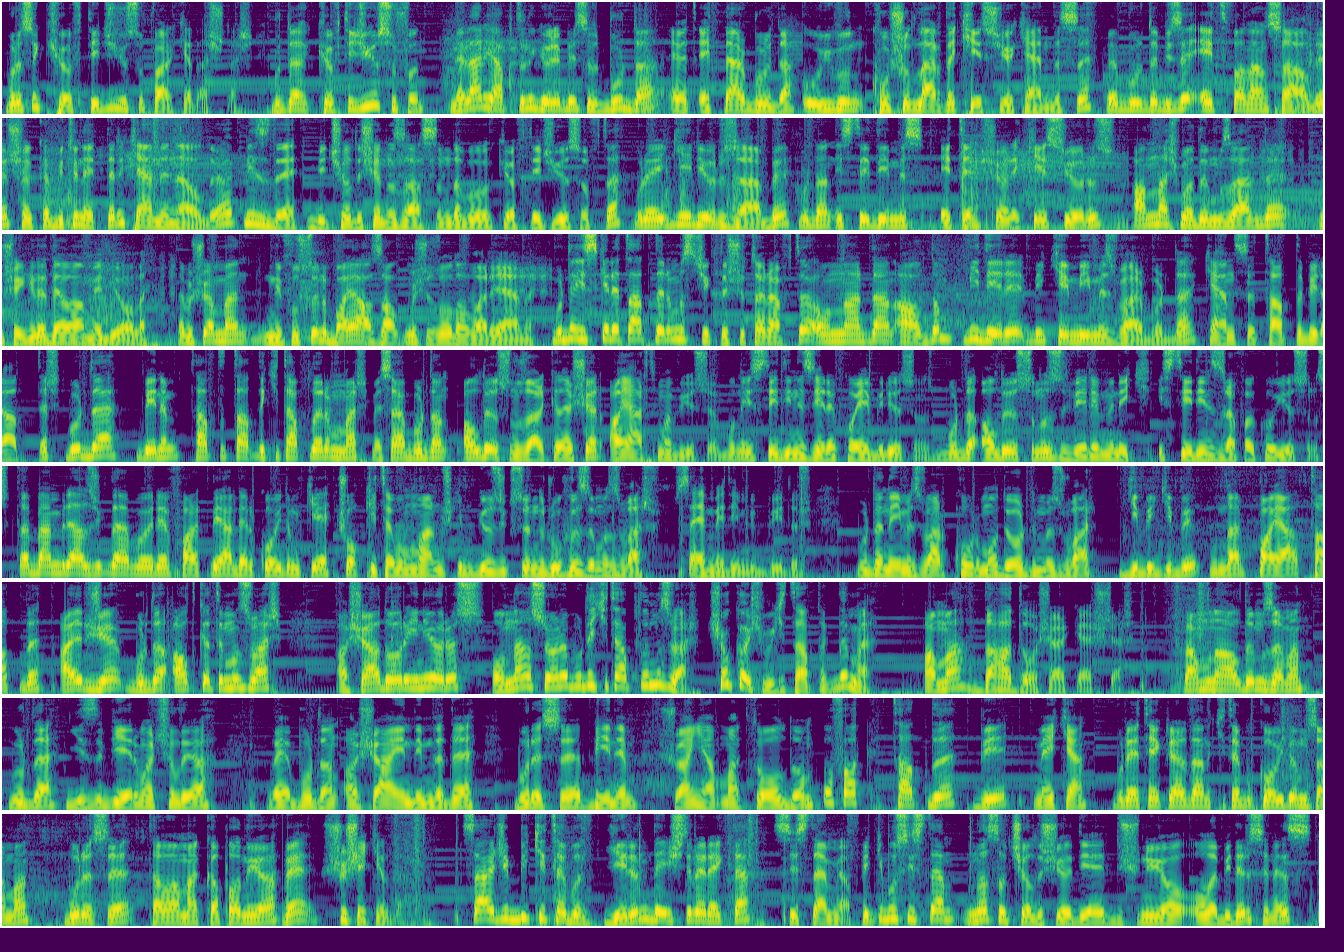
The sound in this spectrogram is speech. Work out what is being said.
Burası Köfteci Yusuf arkadaşlar. Burada Köfteci Yusuf'un neler yaptığını görebilirsiniz. Burada evet etler burada. Uygun koşullarda kesiyor kendisi. Ve burada bize et falan sağlıyor. Şaka bütün etleri kendine alıyor. Biz de bir çalışanız aslında bu Köfteci Yusuf'ta. Buraya geliyoruz abi. Buradan istediğimiz eti şöyle kesiyoruz. Anlaşmadığımız halde bu şekilde devam ediyor olay. Tabii şu an ben nüfusunu bayağı azaltmışız o da var yani. Burada iskelet atlarımız çıktı şu tarafta. Onlardan aldım. Bir deri bir kemiğimiz var burada. Kendisi tatlı bir attır. Burada benim tatlı tatlı kitaplarım var. Mesela buradan alıyorsunuz arkadaşlar ayartma büyüsü. Bunu istediğiniz yere koyabiliyorsunuz. Burada alıyorsunuz verimlilik. istediğiniz rafa koyuyorsunuz. Tabii ben birazcık daha böyle farklı yerlere koydum ki çok kitabım varmış gibi gözüksün. Ruh hızımız var. Sevmediğim bir büyüdür. Burada neyimiz var? Koruma dördümüz var. Gibi gibi. Bunlar bayağı tatlı. Ayrıca burada alt katımız var. Aşağı doğru iniyoruz. Ondan sonra burada kitaplığımız var. Çok hoş bir kitaplık değil mi? Ama daha da hoş arkadaşlar. Ben bunu aldığım zaman burada gizli bir yerim açılıyor. Ve buradan aşağı indiğimde de burası benim şu an yapmakta olduğum ufak tatlı bir mekan. Buraya tekrardan kitabı koyduğum zaman burası tamamen kapanıyor ve şu şekilde. Sadece bir kitabın yerini değiştirerekten sistem yap. Peki bu sistem nasıl çalışıyor diye düşünüyor olabilirsiniz.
